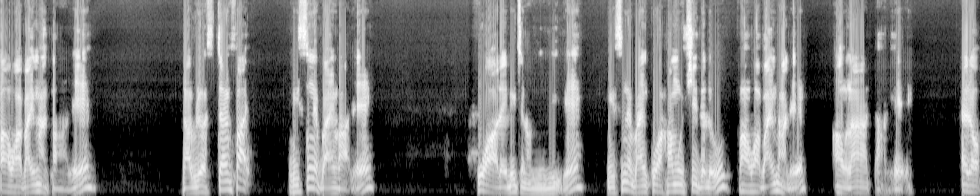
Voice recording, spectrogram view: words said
ပါဝါပိုင်းမှာတာတယ်။နောက်ပြီးတော့ stand fight ဒီစနစ်ပိုင်းမှာလည်း ကွာတယ်လို့ကျွန်တော်မြင်မိတယ်။ဒီစနစ်ပိုင်းကွာဟမှုရှိတယ်လို့ပါဝါပိုင်းမှာလည်းအောင်လာတာခဲ့တယ်။အဲ့တော့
